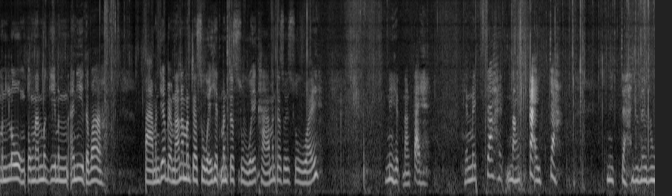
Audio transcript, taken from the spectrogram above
มันโล่งตรงนั้นเมื่อกี้มันไอ้นี่แต่ว่าป่ามันเยอะแบบนั้นนะมันจะสวยเห็ดมันจะสวยขา มันจะสวยๆนี่เห็ดหนังไก่ เห็นไหมจ้าเห็ดหนังไก่จ้ะนี่จ้ะอยู่ในรู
